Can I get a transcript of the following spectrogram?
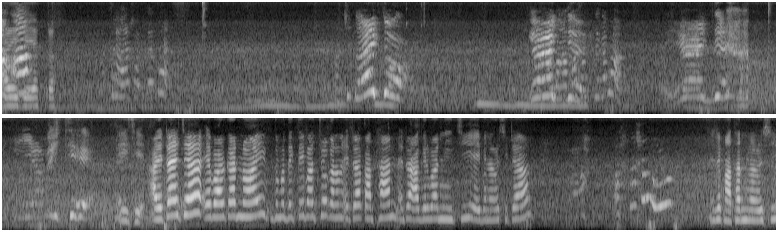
আর এই যে একটা। এই এই যে, আর এটা হচ্ছে এবারকার নয়, তোমরা দেখতেই পাচ্ছ, কারণ এটা কাঁথান এটা আগের বার নিয়েছি, এই বেনারসিটা। এই যে কাঁথান বেনারসি।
